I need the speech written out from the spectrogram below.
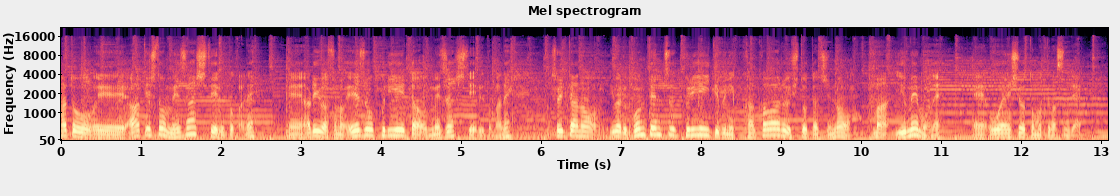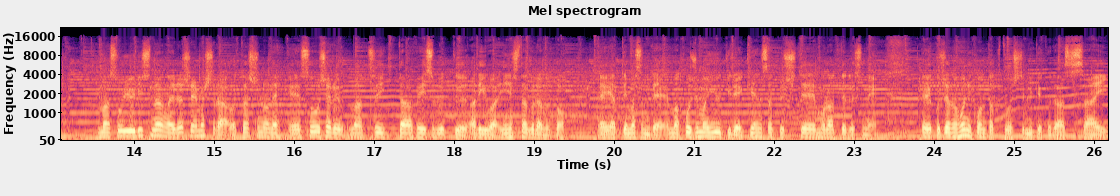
あと、えー、アーティストを目指しているとかね、え、あるいはその映像クリエイターを目指しているとかねそういったあのいわゆるコンテンツクリエイティブに関わる人たちの、まあ、夢もね、えー、応援しようと思ってますんで、まあ、そういうリスナーがいらっしゃいましたら私のね、えソーシャル、まあ、Twitter、Facebook あるいは Instagram とえやっていますんで、まあ、小島勇気で検索してもらってですね、えこちらの方にコンタクトしてみてください。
